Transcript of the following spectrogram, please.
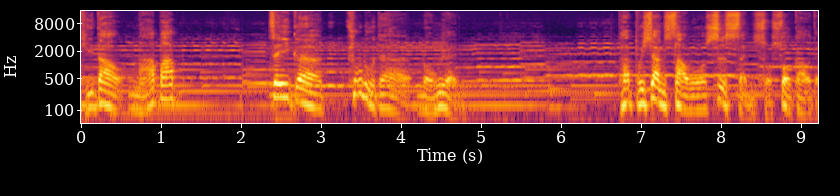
提到拿巴这一个粗鲁的农人。他不像扫罗是神所受膏的，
